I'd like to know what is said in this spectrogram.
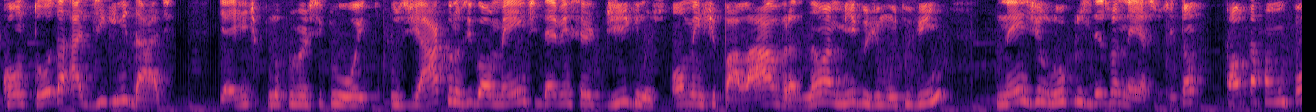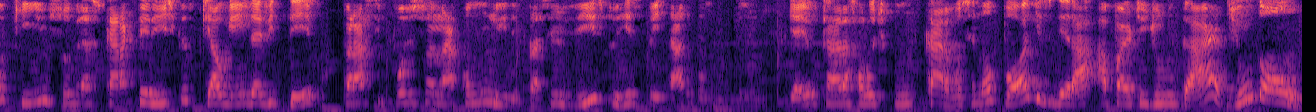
com toda a dignidade. E aí a gente pula pro versículo 8. Os diáconos igualmente devem ser dignos, homens de palavra, não amigos de muito vinho, nem de lucros desonestos. Então, Paulo está falando um pouquinho sobre as características que alguém deve ter para se posicionar como um líder, para ser visto e respeitado como um líder. E aí o cara falou, tipo, cara, você não pode liderar a partir de um lugar, de um dom,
